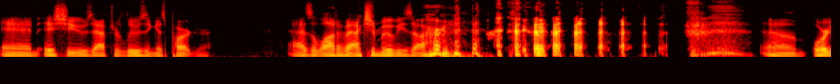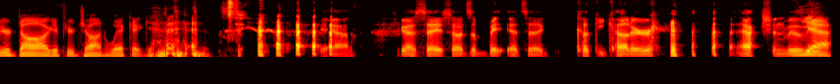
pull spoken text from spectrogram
and issues after losing his partner, as a lot of action movies are. um, or your dog if you're John Wick, I guess. yeah. I was gonna say so. It's a bit. It's a cookie cutter action movie. Yeah,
